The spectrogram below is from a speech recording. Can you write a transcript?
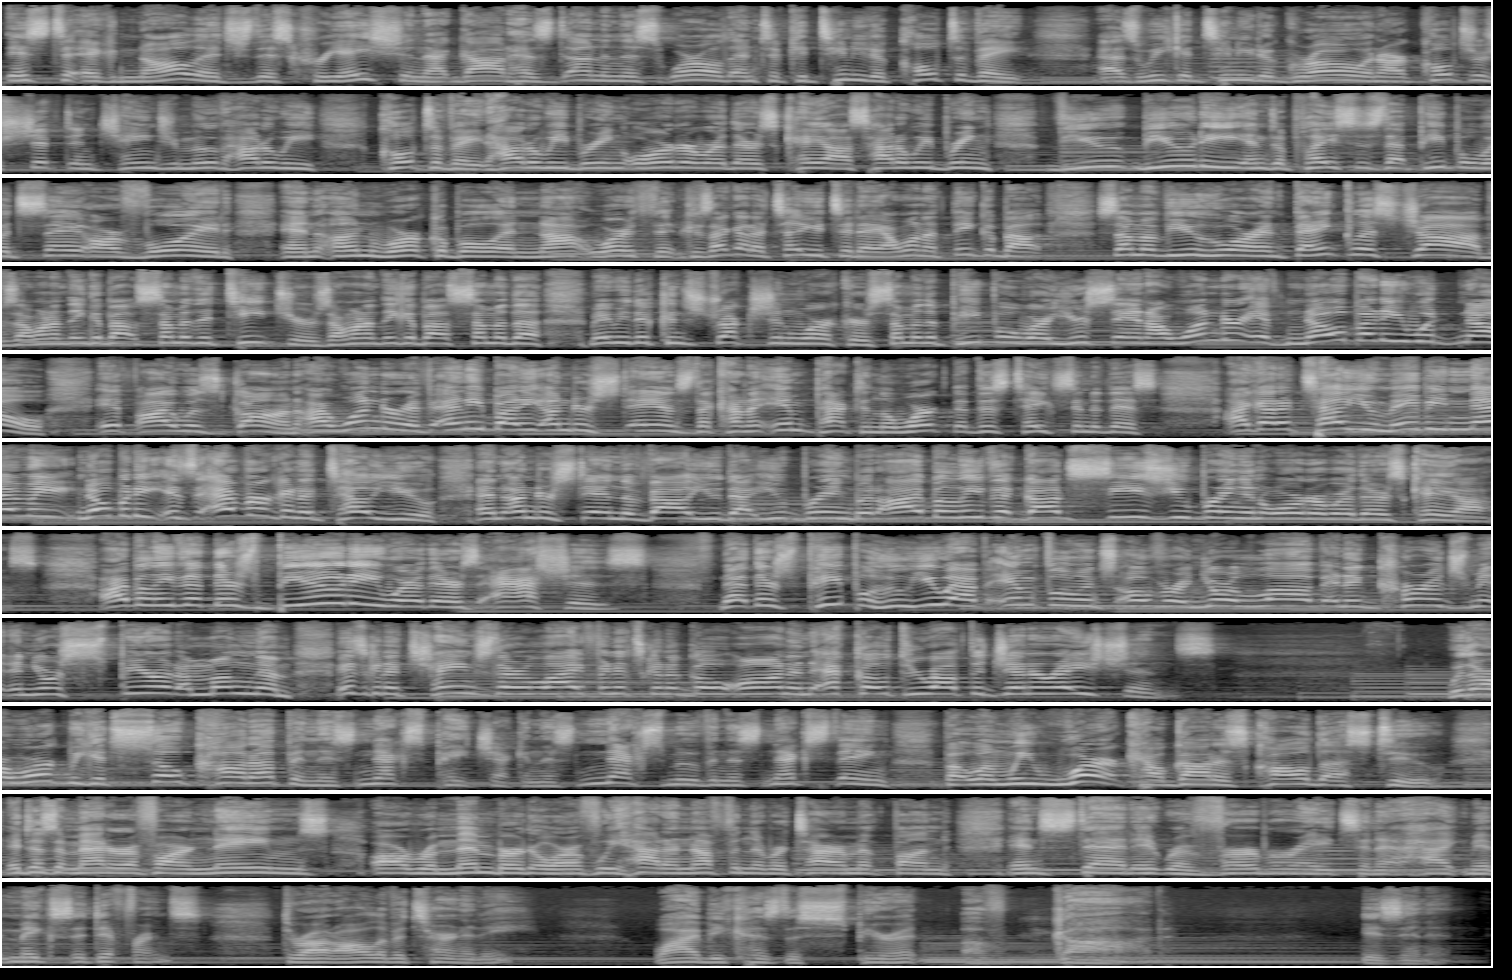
is to acknowledge this creation that God has done in this world and to continue to cultivate as we continue to grow and our culture shift and change and move. How do we cultivate? How do we bring order where there's chaos? How do we bring view, beauty into places that people would say are void and unworkable and not worth it? Because I got to tell you today, I want to think about some of you who are in thankless jobs. I want to think about some of the teachers. I want to think about some of the maybe the construction workers, some of the people where you're saying, I wonder if nobody would know if I was gone. I wonder if anybody understands the kind of impact and the work that this takes into this. I got to tell you, maybe never, nobody is ever to tell you and understand the value that you bring, but I believe that God sees you bring an order where there's chaos. I believe that there's beauty where there's ashes, that there's people who you have influence over, and your love and encouragement and your spirit among them is to change their life and it's to go on and echo throughout the generations. With our work, we get so caught up in this next paycheck and this next move and this next thing. But when we work how God has called us to, it doesn't matter if our names are remembered or if we had enough in the retirement fund. Instead, it reverberates and it, ha- it makes a difference throughout all of eternity. Why? Because the Spirit of God is in it.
